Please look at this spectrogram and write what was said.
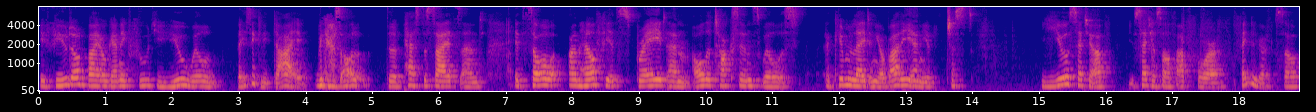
if you don't buy organic food, you will basically die because all the pesticides and it's so unhealthy, it's sprayed and all the toxins will accumulate in your body and you just, you set, you up, you set yourself up for failure. So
